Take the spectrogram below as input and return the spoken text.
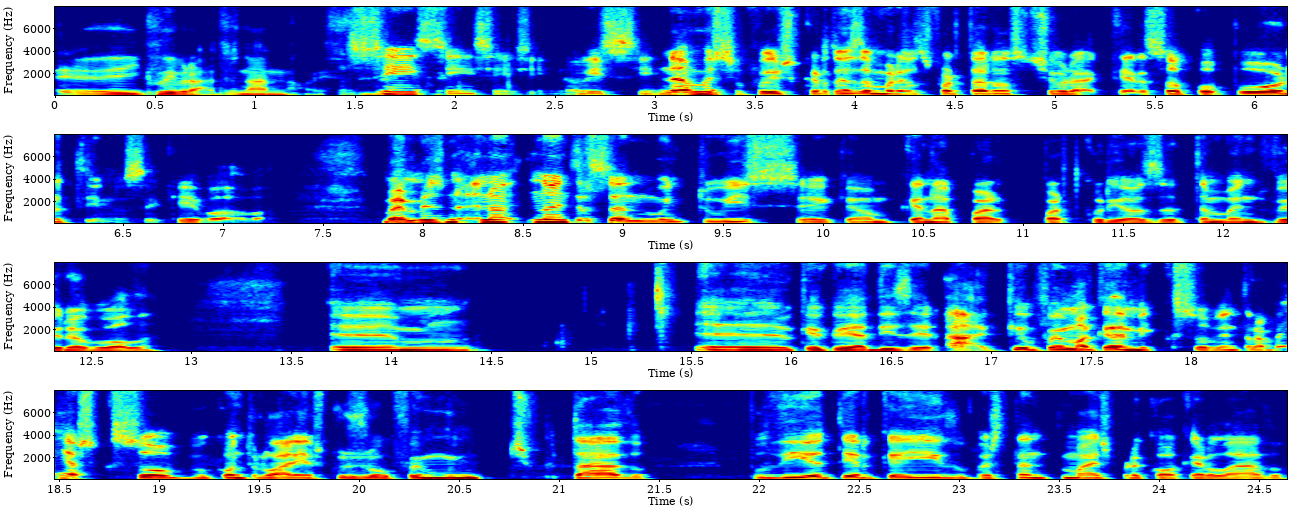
eh, equilibrados na análise. Sim, sim, sim, sim. Não, isso sim. Não, mas foi os cartões amarelos fartaram-se de chorar, que era só para o Porto e não sei o quê, blá blá. Bem, mas não, não é interessante muito isso, é que é uma pequena parte, parte curiosa também de ver a bola. Um, uh, eh, o que é que eu ia dizer? Ah, que foi uma académica que soube entrar bem, acho que soube controlar, acho que o jogo foi muito disputado, podia ter caído bastante mais para qualquer lado.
